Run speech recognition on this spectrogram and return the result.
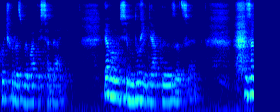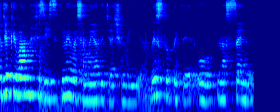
хочу розвиватися далі. Я вам усім дуже дякую за це. Завдяки вам здійснилася моя дитяча мрія виступити у, на сцені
